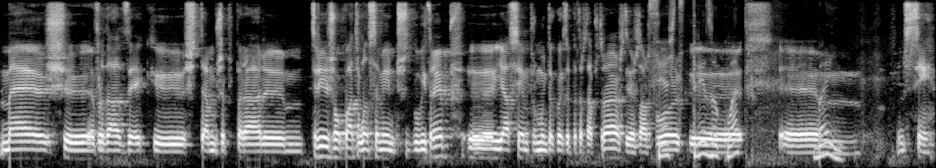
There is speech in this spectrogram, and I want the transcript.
mas uh, a verdade é que estamos a preparar um, três ou quatro lançamentos de Booby Trap uh, e há sempre muita coisa para tratar por trás, desde artwork. Três ou quatro? Bem. Sim,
